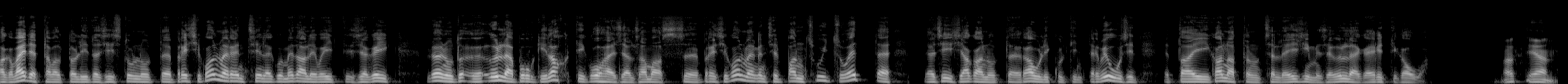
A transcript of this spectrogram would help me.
aga väidetavalt oli ta siis tulnud pressikonverentsile, kui medali võitis ja kõik, löönud õllepurgi lahti kohe sealsamas pressikonverentsil, pannud suitsu ette ja siis jaganud rahulikult intervjuusid, et ta ei kannatanud selle esimese õllega eriti kaua. vot nii on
